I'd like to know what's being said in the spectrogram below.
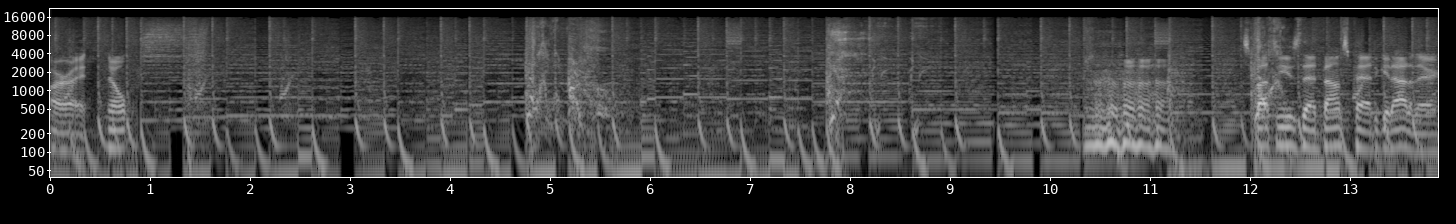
Oh, alright. Nope. It's about to use that bounce pad to get out of there.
